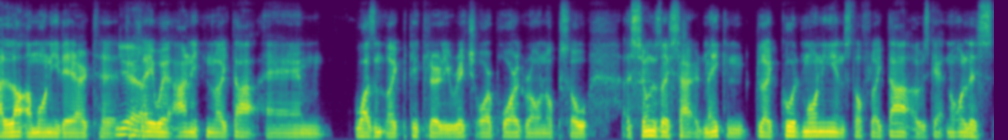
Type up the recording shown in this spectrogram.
a lot of money there to, Yeah. to play with, anything like that. Um wasn't like particularly rich or poor growing up. So as soon as I started making like good money and stuff like that, I was getting all this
